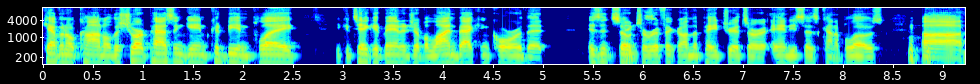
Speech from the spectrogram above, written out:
Kevin O'Connell, the short passing game could be in play. You could take advantage of a linebacking core that isn't so Thanks. terrific on the Patriots, or Andy says kind of blows. Uh,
